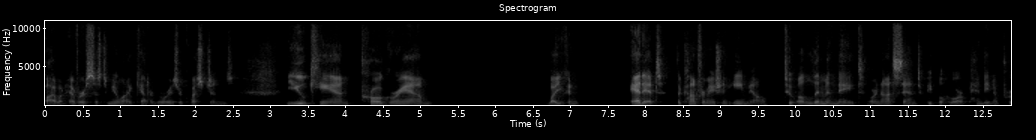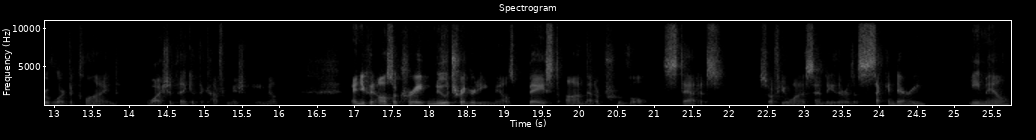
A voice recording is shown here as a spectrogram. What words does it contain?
by whatever system you like, categories or questions, you can program, well, you can edit the confirmation email to eliminate or not send to people who are pending approval or declined. Why should they get the confirmation email? And you can also create new triggered emails based on that approval status. So if you want to send either as a secondary email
